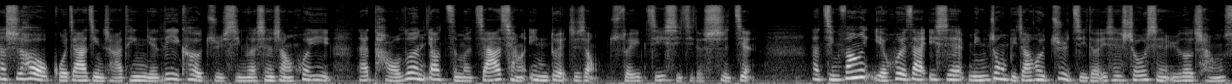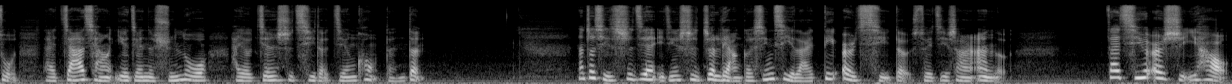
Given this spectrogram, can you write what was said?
那事后，国家警察厅也立刻举行了线上会议，来讨论要怎么加强应对这种随机袭击的事件。那警方也会在一些民众比较会聚集的一些休闲娱乐场所，来加强夜间的巡逻，还有监视器的监控等等。那这起事件已经是这两个星期以来第二起的随机杀人案了。在七月二十一号，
